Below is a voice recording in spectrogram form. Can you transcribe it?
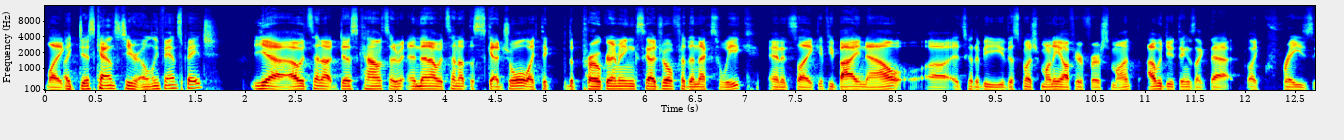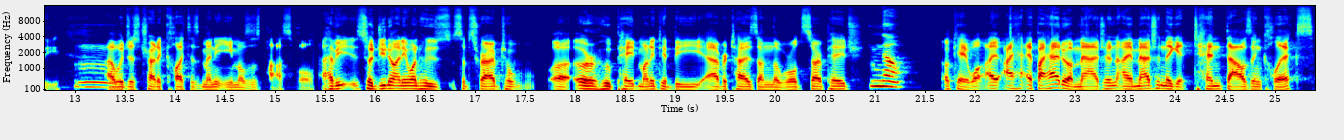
like, Like discounts to your OnlyFans page? Yeah, I would send out discounts, and, and then I would send out the schedule, like the the programming schedule for the next week. And it's like if you buy now, uh, it's going to be this much money off your first month. I would do things like that, like crazy. Hmm. I would just try to collect as many emails as possible. Have you? So, do you know anyone who's subscribed to uh, or who paid money to be advertised on the World Star page? No. Okay, well, I, I if I had to imagine, I imagine they get ten thousand clicks,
